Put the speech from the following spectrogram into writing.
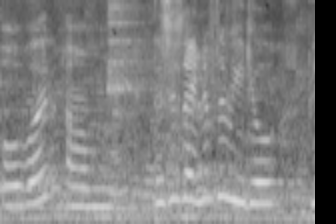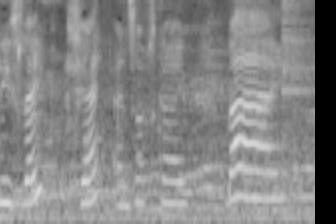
over. Um, this is the end of the video. Please like, share, and subscribe. Bye.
